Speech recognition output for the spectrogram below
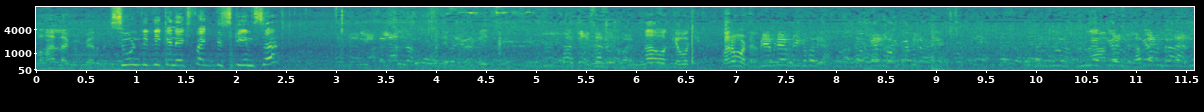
वहाँ लागू कर दें। Soon the can expect this scheme sir हाँ ओके ओके परमाटर Ah, okay, okay.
